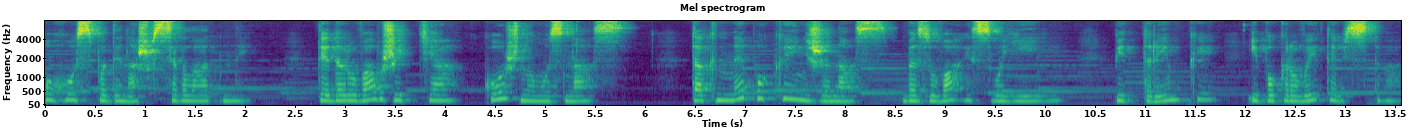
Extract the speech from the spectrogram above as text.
О Господи наш Всевладний, Ти дарував життя кожному з нас, так не покинь же нас без уваги своєї, підтримки і покровительства.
